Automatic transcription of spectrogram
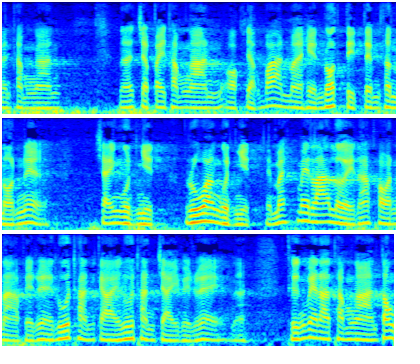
มันทำงานนะจะไปทำงานออกจากบ้านมาเห็นรถติดเต็มถนนเนี่ยใจหงุดหงิด รู้ว่าหงุดหงิดเห็นไหมไม่ละเลยนะภาวนาไปเรื่อยรู้ทันกาย รู้ทันใจไปเรื่อยนะถึงเวลาทำงานต้อง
